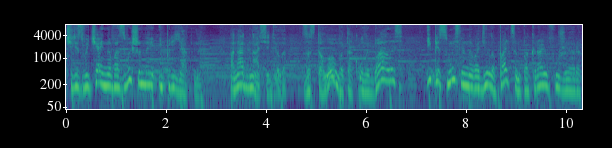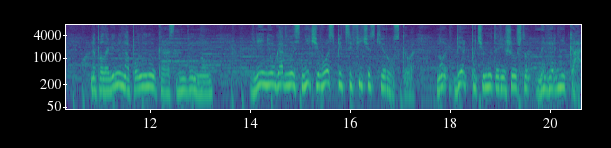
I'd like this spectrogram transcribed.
чрезвычайно возвышенное и приятное. Она одна сидела за столом, вот так улыбалась и бессмысленно водила пальцем по краю фужера – наполовину наполненную красным вином. В ней не угадывалось ничего специфически русского, но Берг почему-то решил, что наверняка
